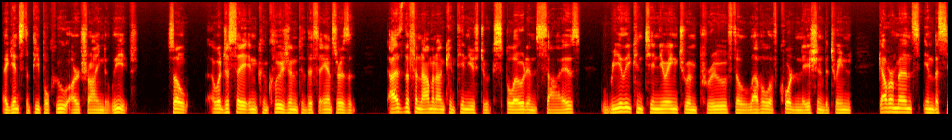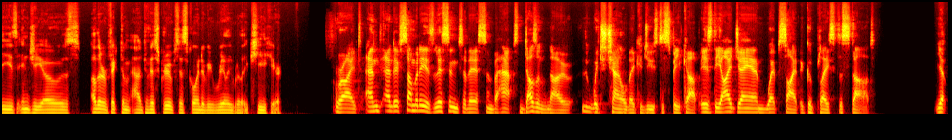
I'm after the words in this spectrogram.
against the people who are trying to leave. So I would just say in conclusion to this answer is that as the phenomenon continues to explode in size, really continuing to improve the level of coordination between governments, embassies, NGOs, other victim activist groups is going to be really, really key here. Right. And and if somebody is listening to this and perhaps doesn't know which channel they could use to speak up, is the IJM website a good place to start? Yep.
